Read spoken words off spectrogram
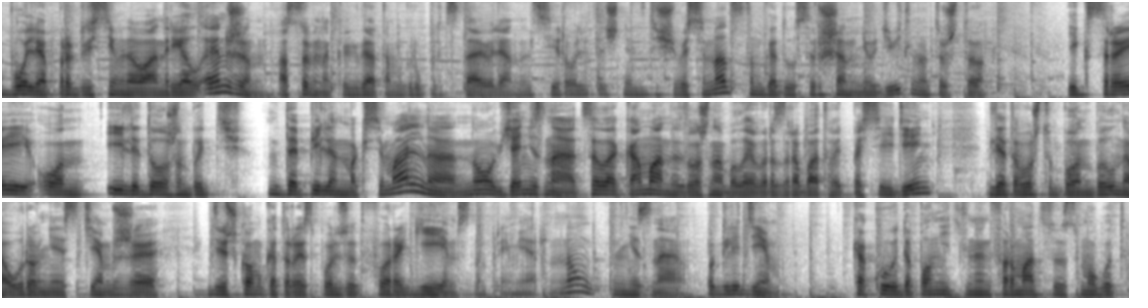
более прогрессивного Unreal Engine, особенно когда там игру представили, анонсировали, точнее, в 2018 году, совершенно неудивительно то, что X-Ray, он или должен быть допилен максимально, но я не знаю, целая команда должна была его разрабатывать по сей день для того, чтобы он был на уровне с тем же движком, который использует Fora Games, например. Ну, не знаю, поглядим, какую дополнительную информацию смогут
